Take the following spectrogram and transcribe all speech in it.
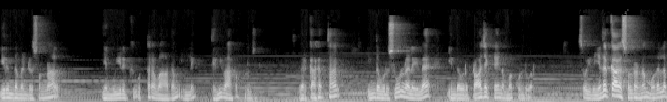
இருந்தோம் என்று சொன்னால் என் உயிருக்கு உத்தரவாதம் இல்லை தெளிவாக புரிஞ்சு இதற்காகத்தான் இந்த ஒரு சூழ்நிலையில் இந்த ஒரு ப்ராஜெக்டை நம்ம கொண்டு வரோம். ஸோ இது எதற்காக சொல்கிறேன்னா முதல்ல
